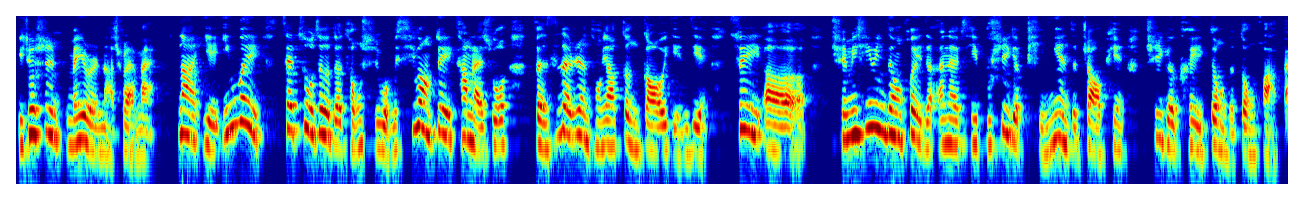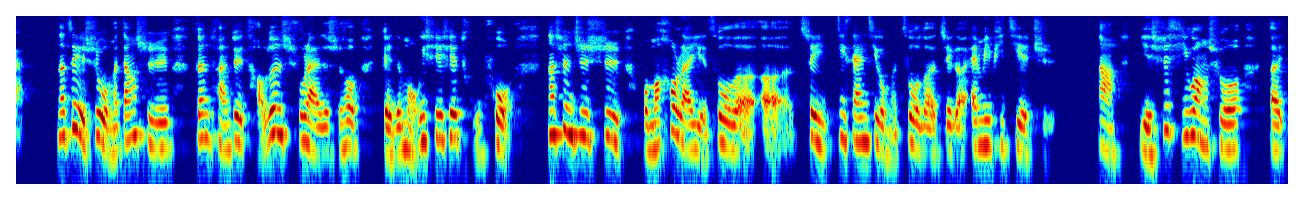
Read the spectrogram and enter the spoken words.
也就是没有人拿出来卖。那也因为在做这个的同时，我们希望对他们来说，粉丝的认同要更高一点点。所以，呃，全明星运动会的 NFT 不是一个平面的照片，是一个可以动的动画版。那这也是我们当时跟团队讨论出来的时候给的某一些些突破。那甚至是我们后来也做了，呃，这第三季我们做了这个 MVP 戒指。那也是希望说，呃，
